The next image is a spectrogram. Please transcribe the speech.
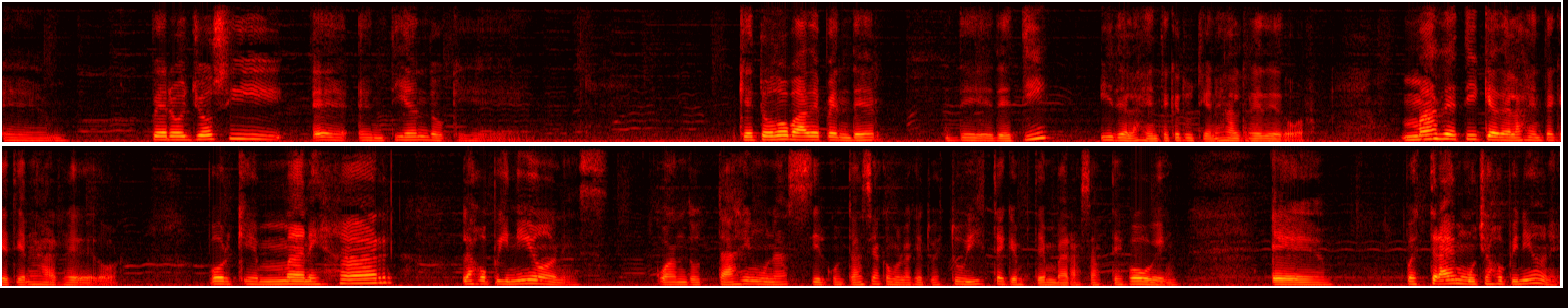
Eh, pero yo sí entiendo que, que todo va a depender de, de ti y de la gente que tú tienes alrededor. Más de ti que de la gente que tienes alrededor. Porque manejar las opiniones cuando estás en una circunstancia como la que tú estuviste, que te embarazaste joven, eh, pues trae muchas opiniones.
